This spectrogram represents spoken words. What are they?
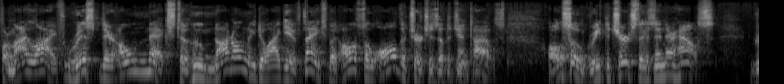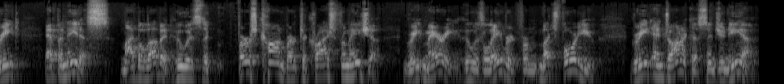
for my life risked their own necks, to whom not only do I give thanks, but also all the churches of the Gentiles. Also greet the church that is in their house. Greet Epaenetus, my beloved, who is the first convert to Christ from Asia. Greet Mary, who has labored for much for you. Greet Andronicus and Junia,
